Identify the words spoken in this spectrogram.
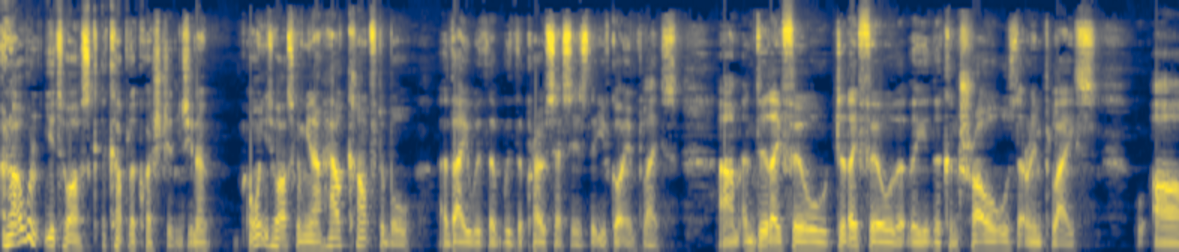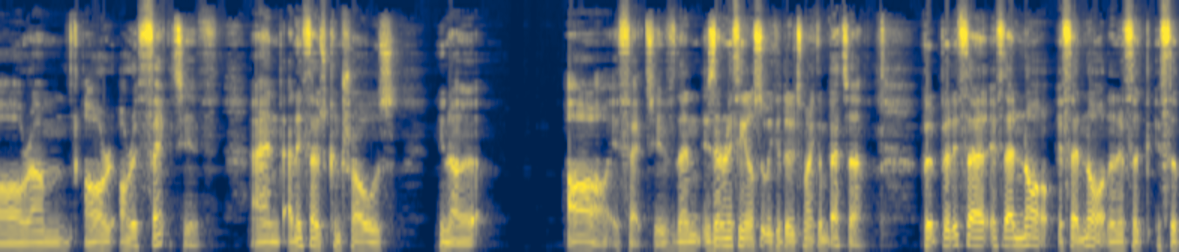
And I want you to ask a couple of questions. You know, I want you to ask them. You know, how comfortable are they with the with the processes that you've got in place, um, and do they feel do they feel that the the controls that are in place are um are are effective? And and if those controls, you know, are effective, then is there anything else that we could do to make them better? But but if they're if they're not if they're not, and if the if the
